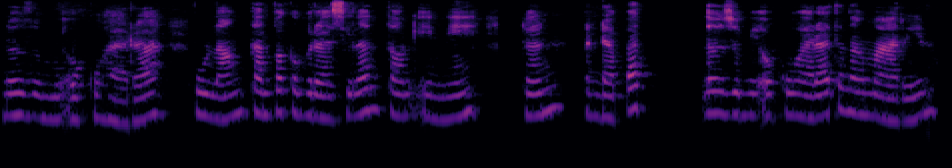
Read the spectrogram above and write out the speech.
Nozumi Okuhara pulang tanpa keberhasilan tahun ini dan pendapat Nozumi Okuhara tentang Marin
